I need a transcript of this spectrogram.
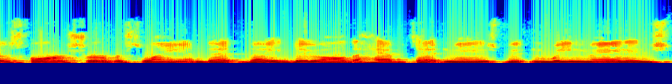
U.S. Forest Service land that they do all the habitat management and we manage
